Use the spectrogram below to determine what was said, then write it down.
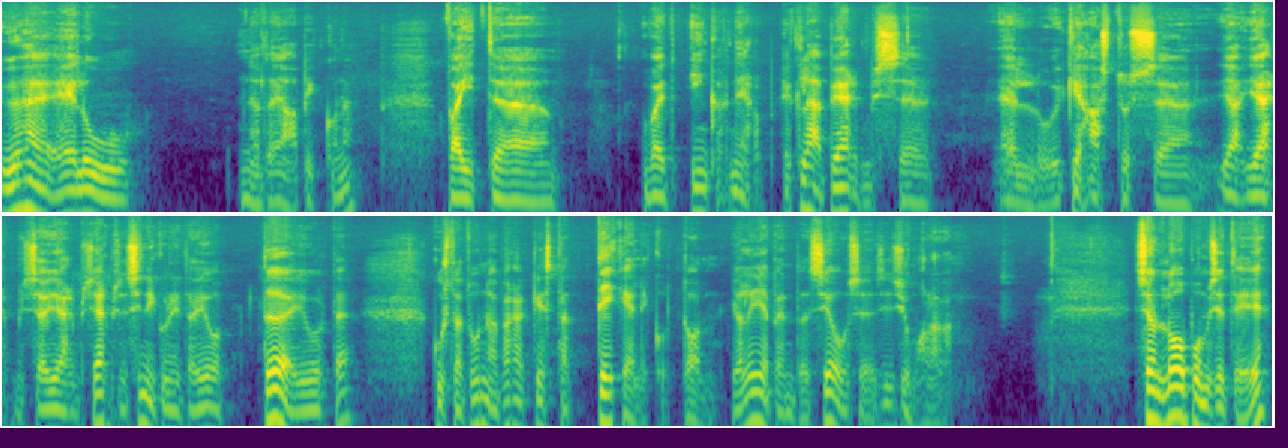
ühe elu nii-öelda eapikkune, vaid, äh, vaid inkarneerub ehk läheb järgmisse ellu või kehastusse ja järgmisse ja järgmisse, järgmisse, seni kuni ta jõuab tõe juurde, kus ta tunneb ära, kes ta tegelikult on ja leiab enda seose siis Jumalaga see on loobumise tee.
